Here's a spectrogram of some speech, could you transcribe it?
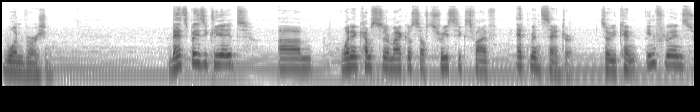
one version that's basically it um, when it comes to the Microsoft 365 Admin Center. So you can influence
